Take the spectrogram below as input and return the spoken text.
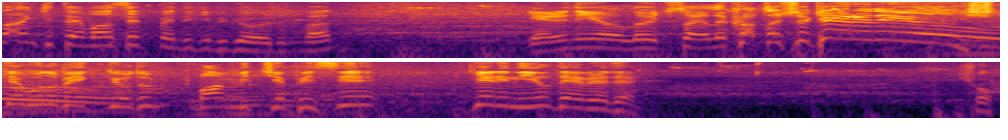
Sanki temas etmedi gibi gördüm ben. Gary Neal 3 sayılı katışı Gary Neal. İşte bunu bekliyordum. Banvit cephesi Neal devrede. Çok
